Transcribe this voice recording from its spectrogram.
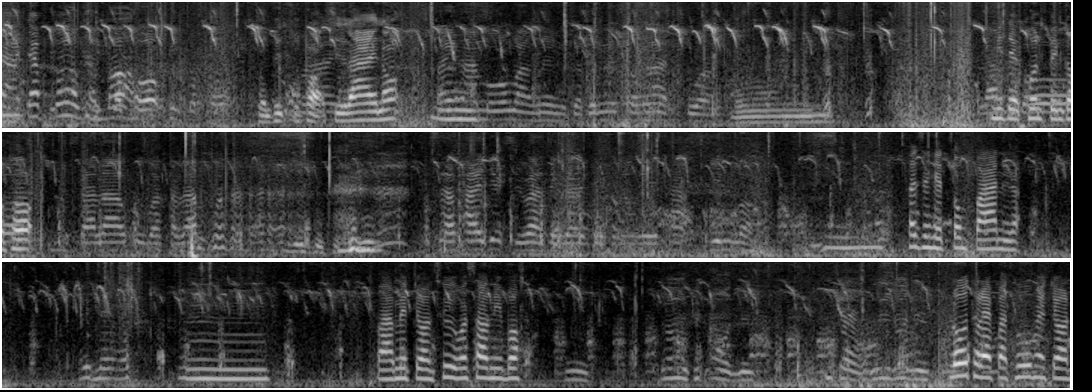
ยาจับก็กันกบ่ระเพาะคือกระเพาะคนที่เฉพาะสิได้เนาะไปหาหมอวางหนึ่งจะเป็นเงินสองล้านกว่าอืมๆมีแต่คนเป็นกระเพาะซาลาวคือว่าคลัมซาไทยจะสิว่าจังได๋เป็นจังได๋ค่ะกินบ่ถ้าจะเฮ็ดต้มปลานี่ล่ะอืมปลาแม่จอนชื่อว่าเช้านี้บ่น้องจะอ่อนนี่ใจก็มีด้วยนี่โลเท่าไหรปลาทูแม่จอน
